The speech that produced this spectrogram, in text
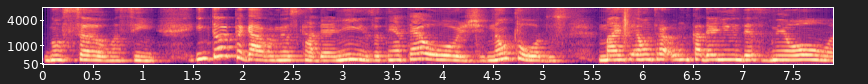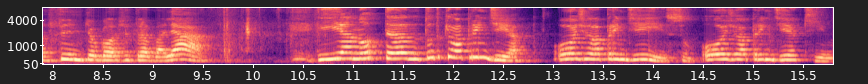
noção, assim. Então eu pegava meus caderninhos, eu tenho até hoje, não todos, mas é um, um caderninho desses neon, assim, que eu gosto de trabalhar, e ia anotando tudo que eu aprendia. Hoje eu aprendi isso, hoje eu aprendi aquilo.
